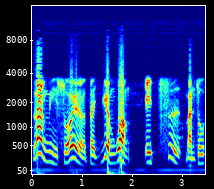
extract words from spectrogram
让你所有的愿望一次满足。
